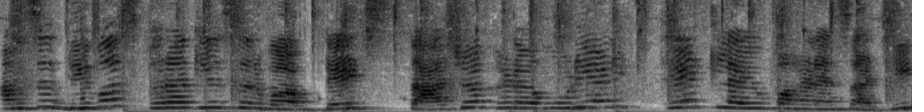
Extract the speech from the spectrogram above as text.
आमचे दिवसभरातले सर्व अपडेट्स ताज्या घडामोडी आणि थेट लाईव्ह पाहण्यासाठी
